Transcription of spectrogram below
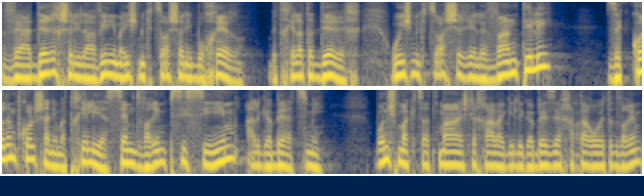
והדרך שלי להבין אם האיש מקצוע שאני בוחר בתחילת הדרך הוא איש מקצוע שרלוונטי לי, זה קודם כל שאני מתחיל ליישם דברים בסיסיים על גבי עצמי. בוא נשמע קצת מה יש לך להגיד לגבי זה, איך אתה רואה את הדברים.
